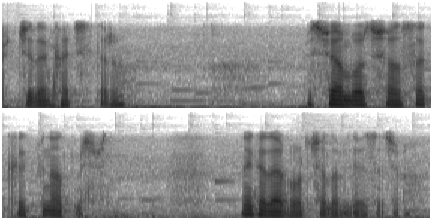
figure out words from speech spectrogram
bütçeden kaç ister o? Biz şu an borç alsak 40 bin 60 bin. Ne kadar borç alabiliyoruz acaba?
